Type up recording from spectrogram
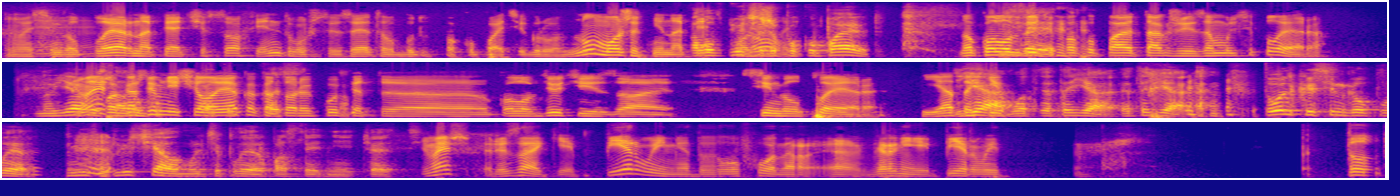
А Синглплеер на 5 часов, я не думаю, что из-за этого будут покупать игру. Ну, может, не на 5, Call of Duty же покупают. но Call of Duty покупают также из-за мультиплеера. Ну, я Знаешь, Покажи мне человека, который купит э, Call of Duty из-за синглплеера. Я, Я, вот это я, это я. Только синглплеер. Не включал мультиплеер последней части. Понимаешь, Рюзаки, первый Medal of Honor, э, вернее, первый... Тот,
